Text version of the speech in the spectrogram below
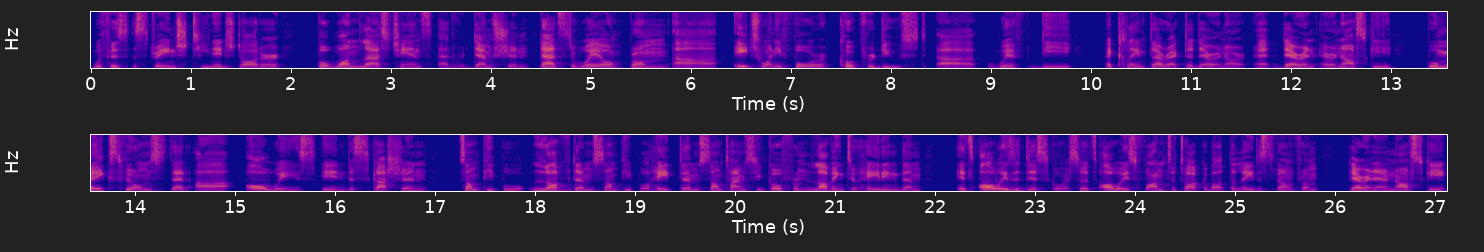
with his estranged teenage daughter for one last chance at redemption. That's The Whale from uh, A24, co produced uh, with the acclaimed director Darren, Ar- uh, Darren Aronofsky, who makes films that are always in discussion. Some people love them, some people hate them. Sometimes you go from loving to hating them it's always a discourse. So it's always fun to talk about the latest film from Darren Aronofsky.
